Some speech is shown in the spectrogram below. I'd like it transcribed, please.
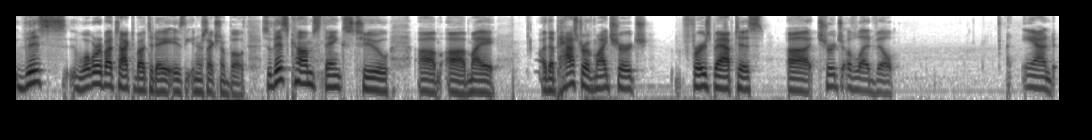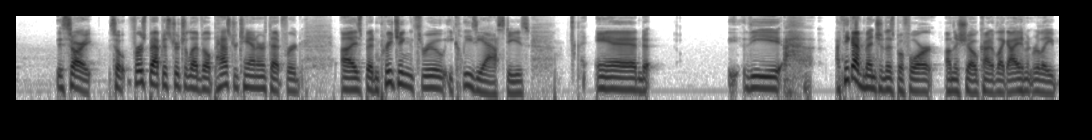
this, what we're about to talk about today, is the intersection of both. So this comes thanks to um, uh, my uh, the pastor of my church, First Baptist uh, Church of Leadville, and sorry, so First Baptist Church of Leadville, Pastor Tanner Thetford uh, has been preaching through Ecclesiastes, and the I think I've mentioned this before on the show, kind of like I haven't really,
